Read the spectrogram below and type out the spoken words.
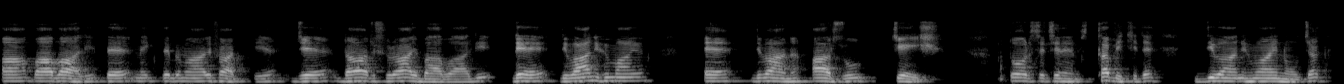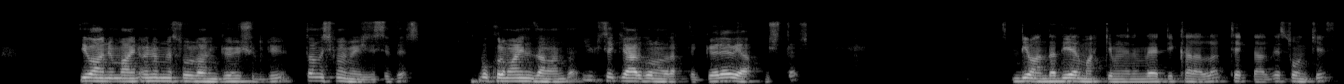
A. Baba Ali B. Mektebi Marife Adliye C. Dar Şuray Baba Ali D. Divani Hümayun E. Divanı Arzul Ceyş Doğru seçeneğimiz tabii ki de Divan-ı Hümayun olacak. Divan-ı Hümayun önemli soruların görüşüldüğü danışma meclisidir. Bu kurum aynı zamanda yüksek yargı olarak da görev yapmıştır. Divanda diğer mahkemelerin verdiği kararlar tekrar ve son kez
